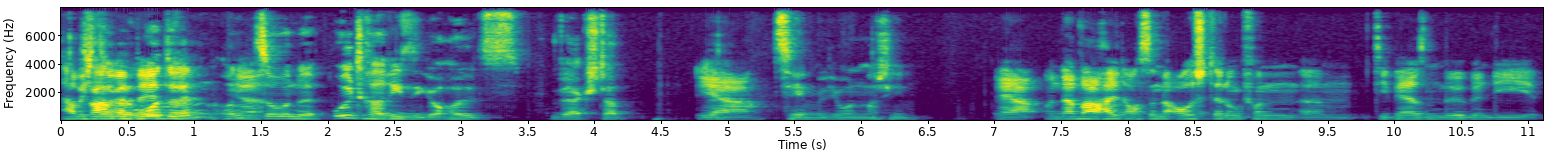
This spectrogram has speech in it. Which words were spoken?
Habe ich war ein Büro drin und ja. so eine ultra riesige Holzwerkstatt. Mit Ja, 10 Millionen Maschinen. ja. Und da war halt auch so eine Ausstellung von ähm, diversen Möbeln, die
